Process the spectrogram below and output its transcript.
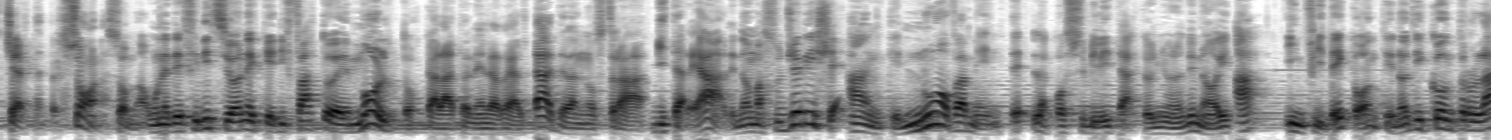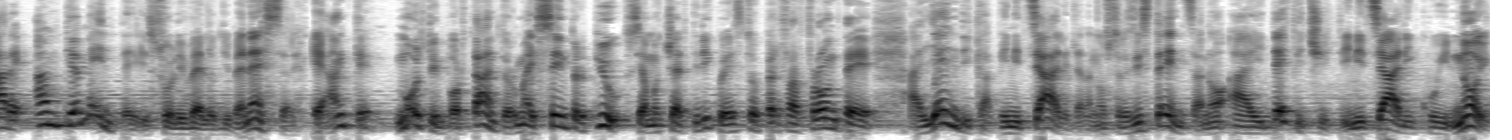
certa persona, insomma, una definizione che di fatto è molto calata nella realtà della nostra vita reale, no? Ma suggerisce anche nuovamente la possibilità che ognuno di noi ha, in fin dei conti, no? di controllare ampiamente il suo livello di benessere. E anche molto importante, ormai sempre più siamo certi di questo, per far fronte agli handicap iniziali della nostra esistenza, no? ai deficit iniziali in cui noi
